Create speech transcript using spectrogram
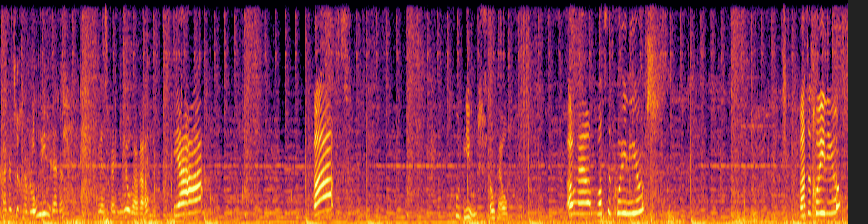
ga ik weer terug naar Blondie rennen. De mensen kijken me heel raar aan. Ja! Wat? Goed nieuws. Oh help. Oh help, wat is het goede nieuws? Wat is het goede nieuws?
